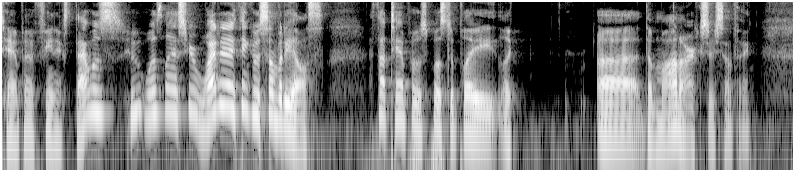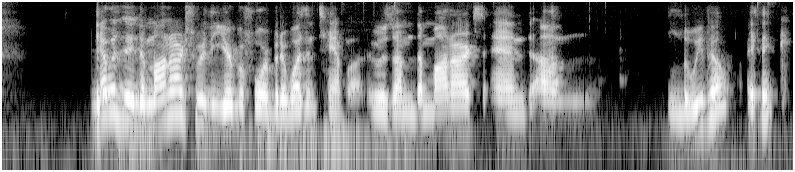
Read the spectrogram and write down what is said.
Tampa Phoenix. That was who it was last year. Why did I think it was somebody else? I thought Tampa was supposed to play like uh, the Monarchs or something. That was the, the, Monarchs were the year before, but it wasn't Tampa. It was um, the Monarchs and um, Louisville, I think.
